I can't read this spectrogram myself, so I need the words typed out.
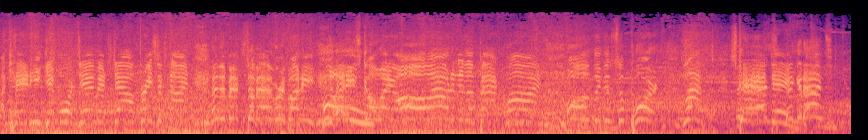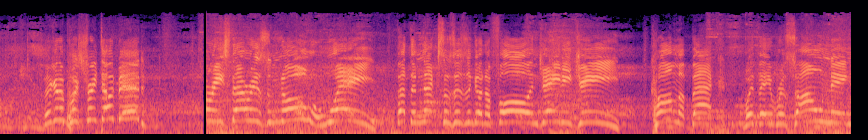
Uh, Can he get more damage down? 369 in the midst of everybody. And he's going all out into the back line. Only the support left standing. Look at it! They're going to push straight down mid. There is no way that the Nexus isn't going to fall, and JDG come back with a resounding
